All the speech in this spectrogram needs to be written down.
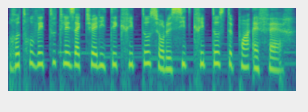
Retrouvez toutes les actualités crypto sur le site cryptost.fr.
